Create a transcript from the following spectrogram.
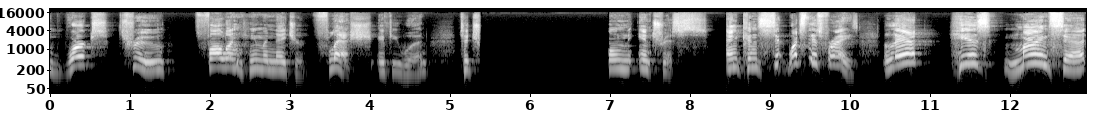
works through fallen human nature, flesh, if you would, to own interests and consider, what's this phrase? Let his mindset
